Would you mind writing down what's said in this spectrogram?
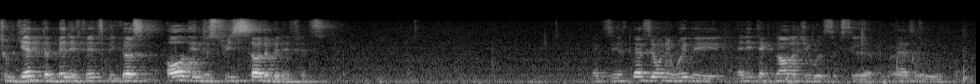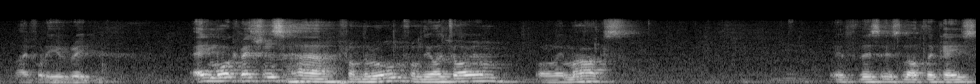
to get the benefits because all the industries saw the benefits. That's the, that's the only way the, any technology will succeed. Yeah, It to, I fully agree. Any more questions uh, from the room, from the auditorium, or remarks? If this is not the case,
